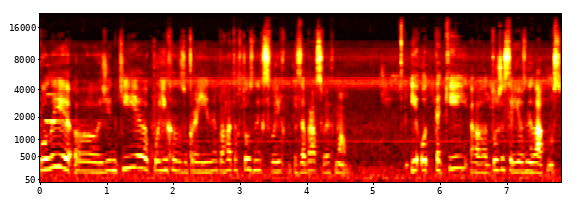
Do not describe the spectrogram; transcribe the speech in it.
Коли е, жінки поїхали з України, багато хто з них своїх забрав своїх мам. І от такий е, дуже серйозний лакмус,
